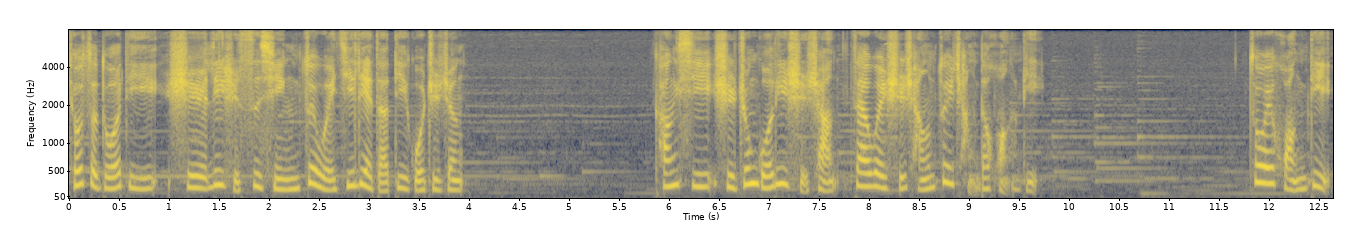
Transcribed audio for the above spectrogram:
九子夺嫡是历史四行最为激烈的帝国之争。康熙是中国历史上在位时长最长的皇帝。作为皇帝，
